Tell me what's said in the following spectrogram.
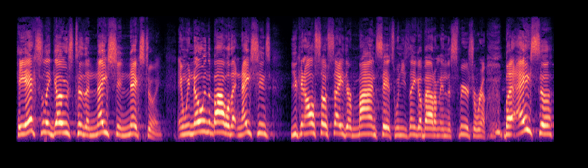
He actually goes to the nation next to him. And we know in the Bible that nations, you can also say their mindsets when you think about them in the spiritual realm. But Asa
